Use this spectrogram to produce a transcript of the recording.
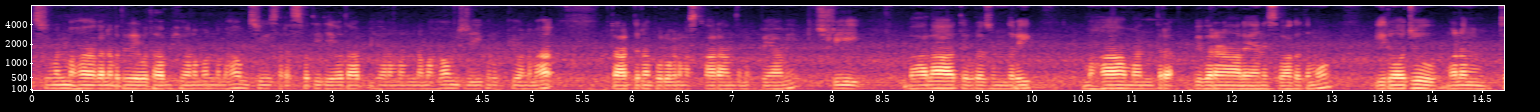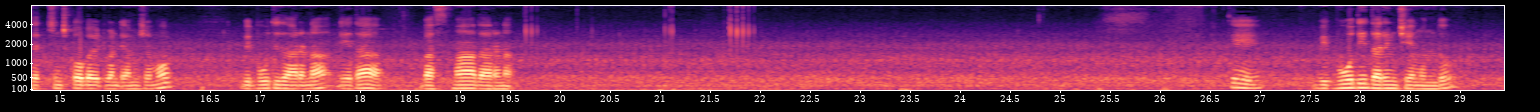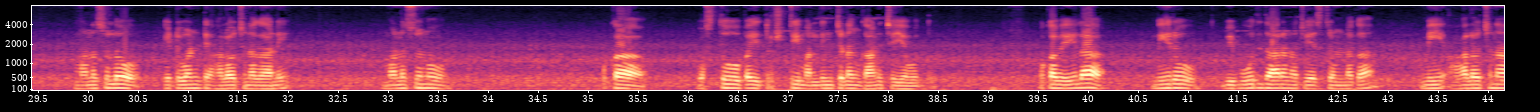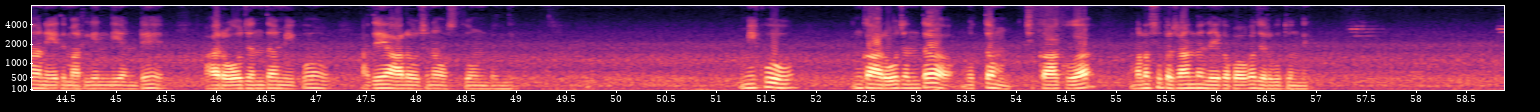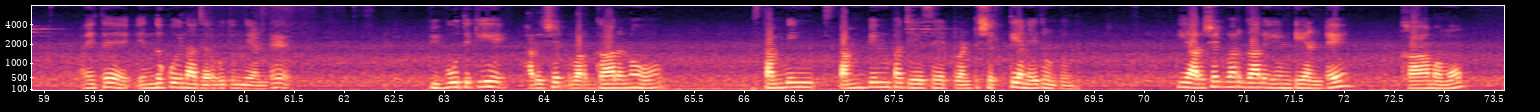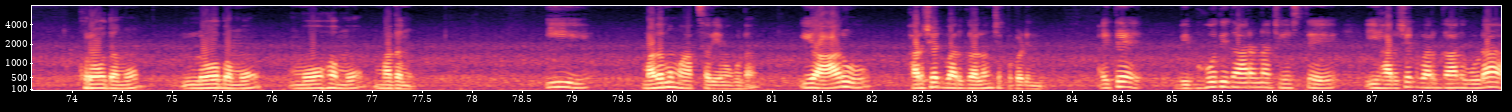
శ్రీమన్మహాగణపతిదేవతాభ్యో నమో నమ. శ్రీ సరస్వతి దేవతాభ్యో నమో. నమ శ్రీ గురుభ్యో నమ. ప్రార్థనాపూర్వక నమస్కారాన్ని సమర్పయామి. శ్రీ బాలాతివరసుందరి మహామంత్ర వివరణాలయాన్ని స్వాగతము. ఈరోజు మనం చర్చించుకోబోయేటువంటి అంశము విభూతి ధారణ లేదా భస్మాధారణ. అయితే విభూతి ధరించే ముందు మనసులో ఎటువంటి ఆలోచన కానీ మనసును ఒక వస్తువుపై దృష్టి మళ్ళించడం కానీ చేయవద్దు. ఒకవేళ మీరు విభూతి ధారణ చేస్తుండగా మీ ఆలోచన అనేది మరలింది అంటే ఆ రోజంతా మీకు అదే ఆలోచన వస్తూ ఉంటుంది. మీకు ఇంకా ఆ రోజంతా మొత్తం చికాకుగా మనసు ప్రశాంతం లేకపోగా జరుగుతుంది. అయితే ఎందుకు ఇలా జరుగుతుంది అంటే విభూతికి హరిషట్ వర్గాలను స్తంభిం స్తంభింపజేసేటువంటి శక్తి అనేది ఉంటుంది. ఈ హర్షడ్ వర్గాలు ఏంటి అంటే కామము క్రోధము లోభము మోహము మదము. ఈ మదము మాత్సర్యము కూడా ఈ ఆరు హర్షడ్ వర్గాలను చెప్పబడింది. అయితే విభూతి ధారణ చేస్తే ఈ హర్షడ్ వర్గాలు కూడా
